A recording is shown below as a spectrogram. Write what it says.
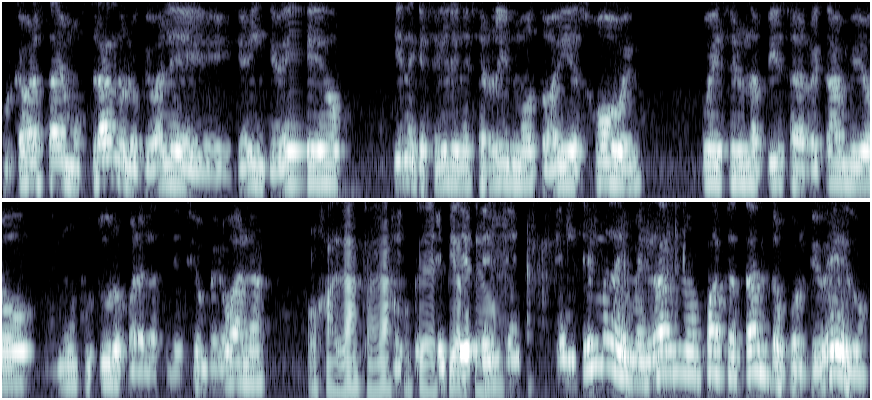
Porque ahora está demostrando lo que vale Kevin Quevedo, tiene que seguir en ese ritmo, todavía es joven, puede ser una pieza de recambio en un futuro para la selección peruana, Ojalá, carajo, que despierte. el- ¿no? el- el tema de Melgar no pasa tanto por Quevedo.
